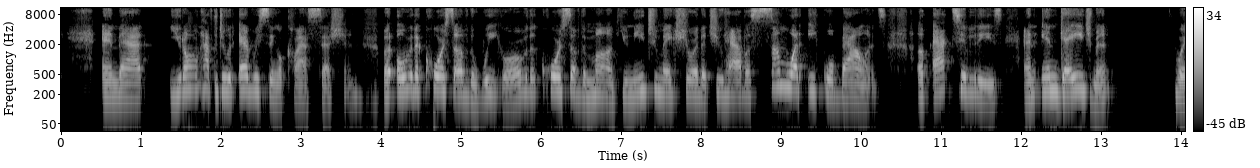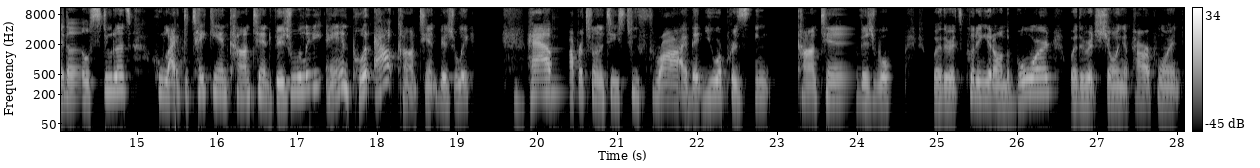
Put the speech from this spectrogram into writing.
And that you don't have to do it every single class session, but over the course of the week or over the course of the month, you need to make sure that you have a somewhat equal balance of activities and engagement where those students who like to take in content visually and put out content visually have opportunities to thrive, that you are presenting content visual, whether it's putting it on the board, whether it's showing a PowerPoint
